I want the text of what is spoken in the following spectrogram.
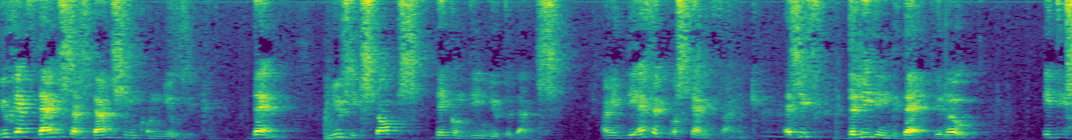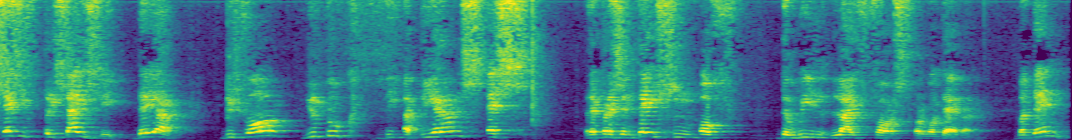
You have dancers dancing on music. Then, music stops, they continue to dance. I mean, the effect was terrifying. As if the living dead, you know. It's as if precisely they are, before you took the appearance as representation of the will, life force, or whatever. But then,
